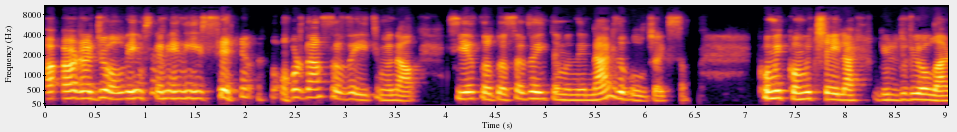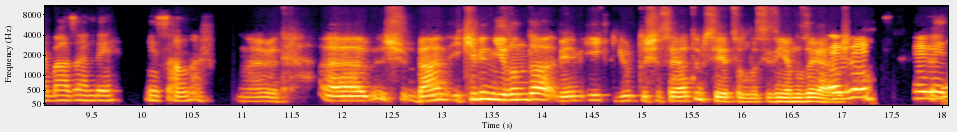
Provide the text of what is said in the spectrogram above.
aracı olayım sen en iyisi oradan saz eğitimini al. Seattle'da saz eğitimini nerede bulacaksın? Komik komik şeyler güldürüyorlar bazen de insanlar. Evet. Ee, ben 2000 yılında benim ilk yurt dışı seyahatim Seattle'da sizin yanınıza gelmiştim. Evet. Evet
